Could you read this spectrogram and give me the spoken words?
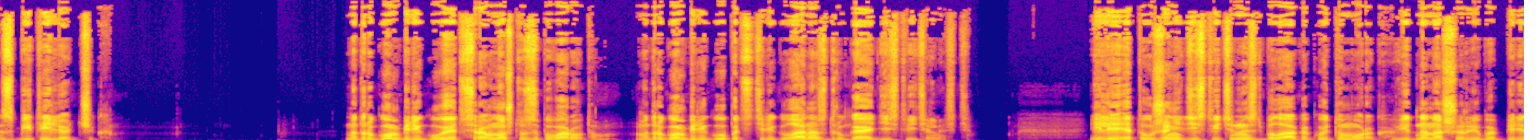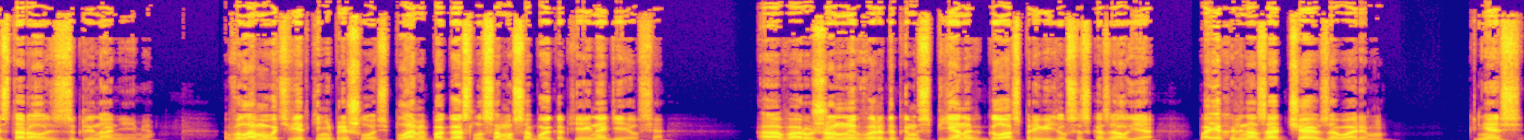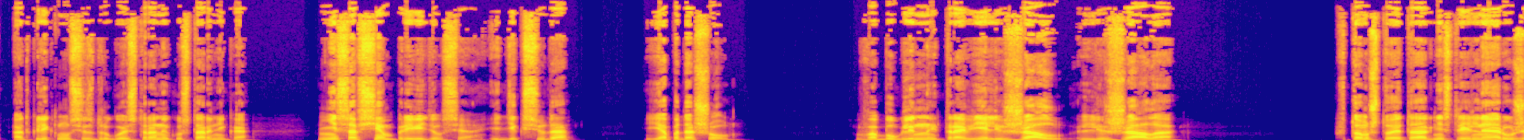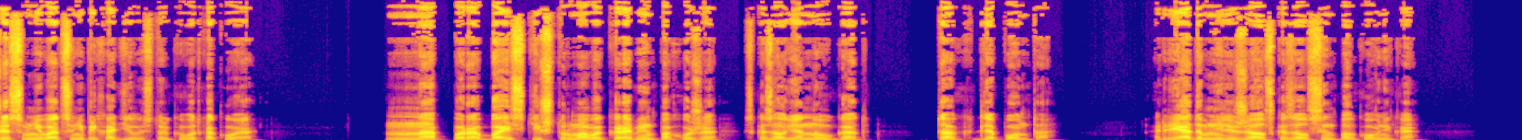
Сбитый летчик. На другом берегу это все равно, что за поворотом. На другом берегу подстерегла нас другая действительность. Или это уже не действительность была, а какой-то морок. Видно, наша рыба перестаралась с заклинаниями. Выламывать ветки не пришлось, пламя погасло само собой, как я и надеялся. А вооруженный выродок им с пьяных глаз привиделся, сказал я. «Поехали назад, чаю заварим». Князь откликнулся с другой стороны кустарника. «Не совсем привиделся. Иди-ка сюда». Я подошел. В обугленной траве лежал, лежала... В том, что это огнестрельное оружие, сомневаться не приходилось, только вот какое. «На парабайский штурмовой карабин, похоже», — сказал я наугад. «Так, для понта». «Рядом не лежал», — сказал сын полковника.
